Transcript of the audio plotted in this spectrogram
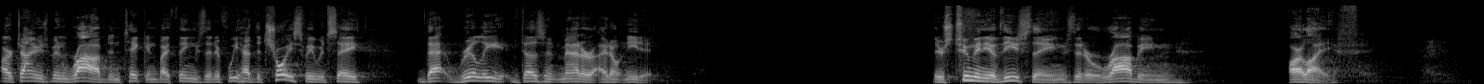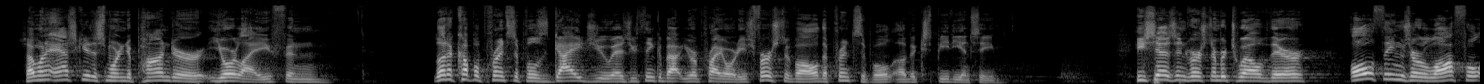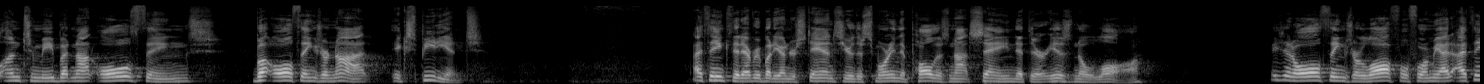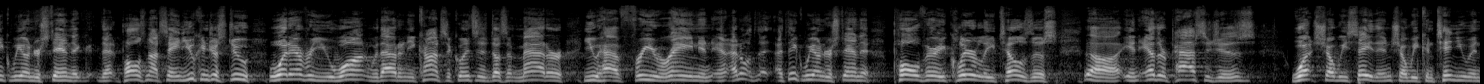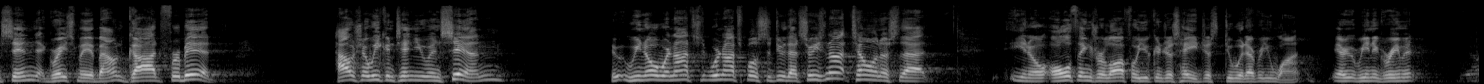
Our time has been robbed and taken by things that if we had the choice, we would say, that really doesn't matter. I don't need it. There's too many of these things that are robbing our life. So I want to ask you this morning to ponder your life and let a couple principles guide you as you think about your priorities. First of all, the principle of expediency. He says in verse number 12 there, all things are lawful unto me, but not all things, but all things are not expedient. I think that everybody understands here this morning that Paul is not saying that there is no law. He said, All things are lawful for me. I, I, think we understand that, that Paul's not saying you can just do whatever you want without any consequences. It doesn't matter. You have free reign. And, and I, don't, I think we understand that Paul very clearly tells us uh, in other passages what shall we say then? Shall we continue in sin that grace may abound? God forbid. How shall we continue in sin? We know we're not, we're not supposed to do that. So he's not telling us that you know, all things are lawful. You can just, hey, just do whatever you want. Are we in agreement? Yeah.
